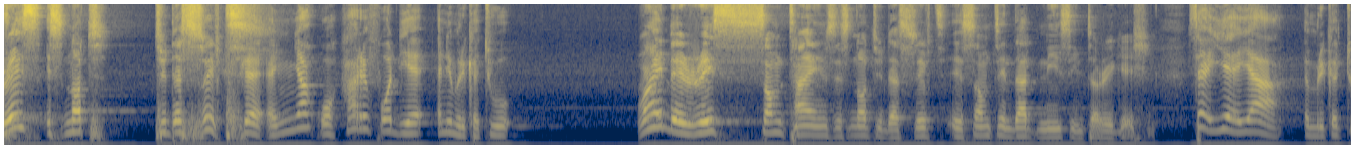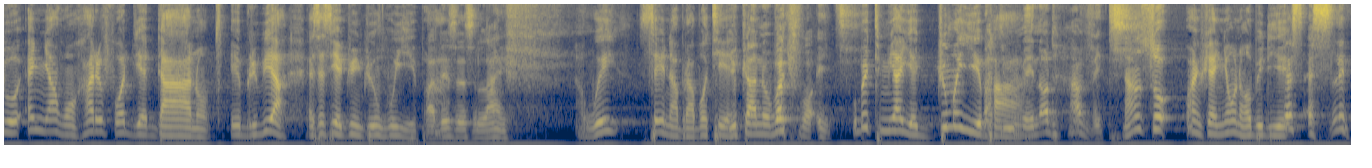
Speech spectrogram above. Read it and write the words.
race is not to the swift. hwɛ ɛnya wɔharefoɔ deɛ ne mmirikatuo Why the race sometimes is not to the swift is something that needs interrogation. Say, yeah, yeah. mmirikatuo anya ahoɔharefoɔ deɛ daa no ɛbiribi a ɛsɛ sɛ yɛdwendwen ho yie paa But this is life. Na You can work for it, ayɛ adwuma yie but you may not have it. woanhwɛ nyɛ wo na wobɛdie Just a slip.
